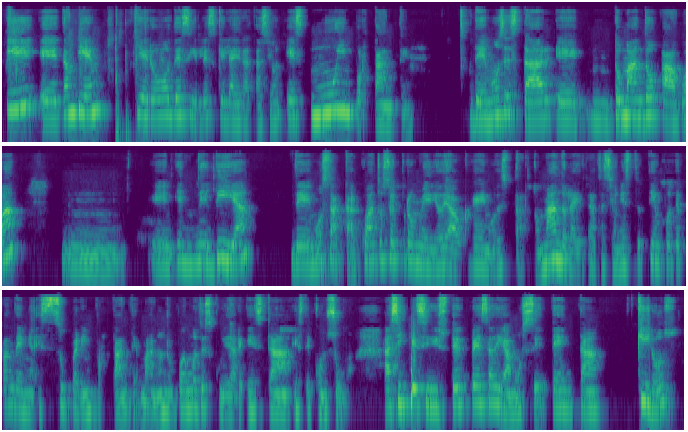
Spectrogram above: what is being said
Y eh, también quiero decirles que la hidratación es muy importante. Debemos estar eh, tomando agua mm, en, en, el día debemos sacar cuánto es el promedio de agua que debemos estar tomando. La hidratación en estos tiempos de pandemia es súper importante, hermanos. No podemos descuidar esta, este consumo. Así que si usted pesa, digamos, 70 kilos,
